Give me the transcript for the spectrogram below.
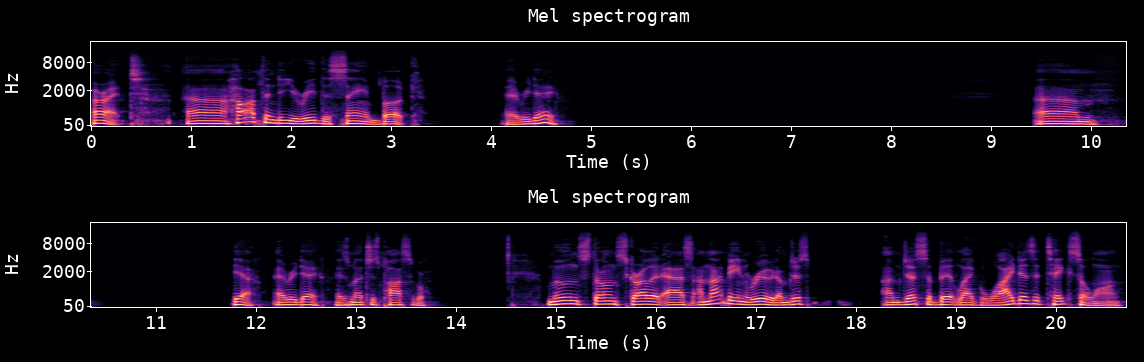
All right. Uh, how often do you read the same book? Every day. Um, yeah, every day, as much as possible. Moonstone Scarlet asks, "I'm not being rude. I'm just, I'm just a bit like, why does it take so long?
